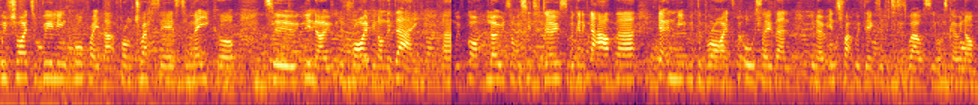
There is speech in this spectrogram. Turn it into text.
we've tried to really incorporate that from dresses to makeup to you know arriving on the day. Uh, we've got loads obviously to do, so we're going to get out there, get and meet with the brides, but also then you know interact with the exhibitors as well, see what's going on.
